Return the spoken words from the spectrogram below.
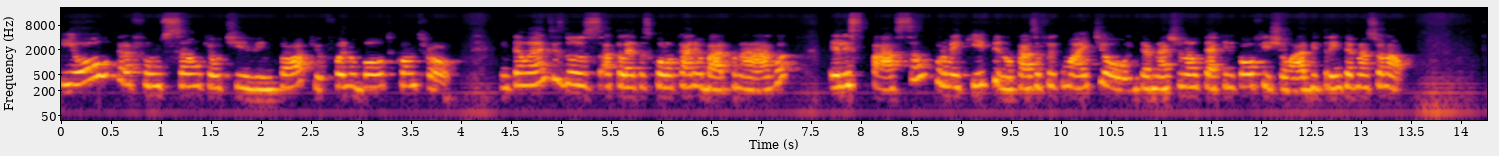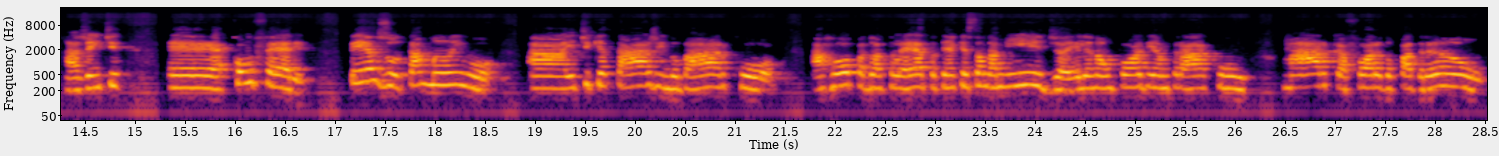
E outra função que eu tive em Tóquio foi no boat control. Então, antes dos atletas colocarem o barco na água, eles passam por uma equipe, no caso eu fui com a ITO, International Technical Official, árbitra internacional. A gente é, confere peso, tamanho, a etiquetagem do barco, a roupa do atleta, tem a questão da mídia, ele não pode entrar com marca fora do padrão,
